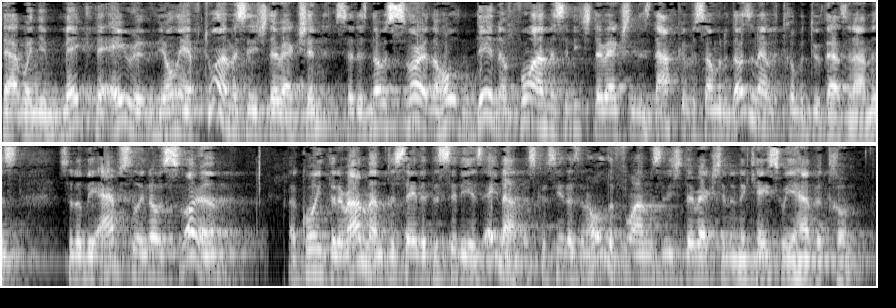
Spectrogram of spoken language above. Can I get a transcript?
that when you make the Erev, you only have two amas in each direction, so there's no svar. The whole din of four amas in each direction is dafka for someone who doesn't have a tchum of 2,000 amas, so there'll be absolutely no svarim, according to the Rambam, to say that the city is eight amas, because he doesn't hold the four amas in each direction in the case where you have a tchum.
